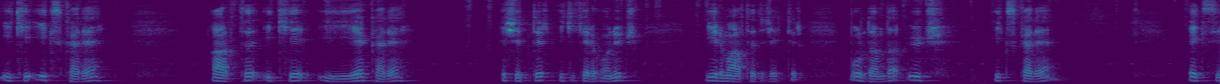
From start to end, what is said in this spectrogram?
2x kare artı 2y kare eşittir 2 kere 13 26 edecektir. Buradan da 3x kare eksi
